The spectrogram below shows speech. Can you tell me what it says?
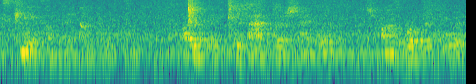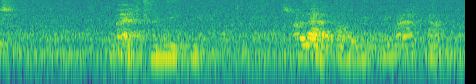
ez kinyitott egy kaput. Adott egy kis bátorságot, és az volt a kulcs, mertem nyitni. És azáltal, hogy nyitni mertem, barátokra lettem. És családra. Úgyhogy köszönöm.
